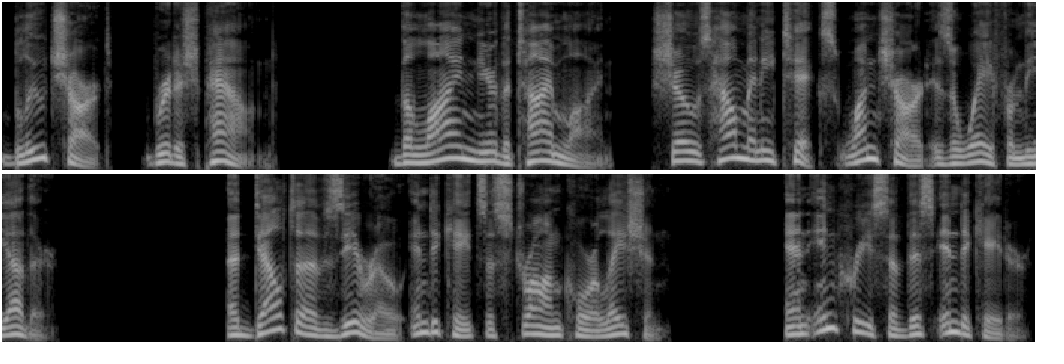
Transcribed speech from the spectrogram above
Blue chart, British Pound. The line near the timeline, shows how many ticks one chart is away from the other. A delta of zero indicates a strong correlation. An increase of this indicator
